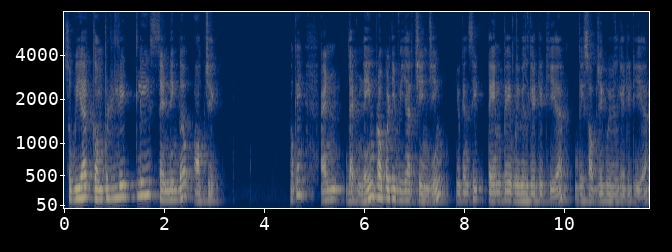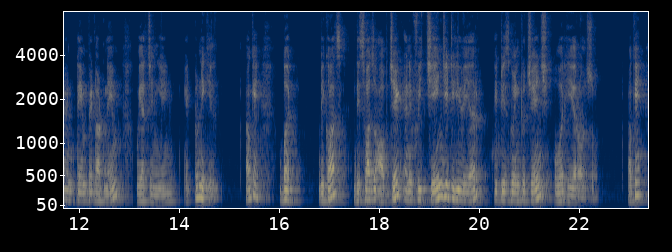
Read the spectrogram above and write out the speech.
So we are completely sending the object. Okay? And that name property we are changing. You can see temp we will get it here. This object we will get it here. And temp dot name we are changing it to nikhil. Okay? But because this was the object and if we change it here it is going to change over here also okay?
